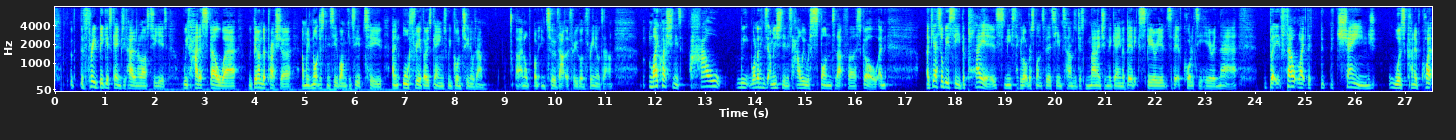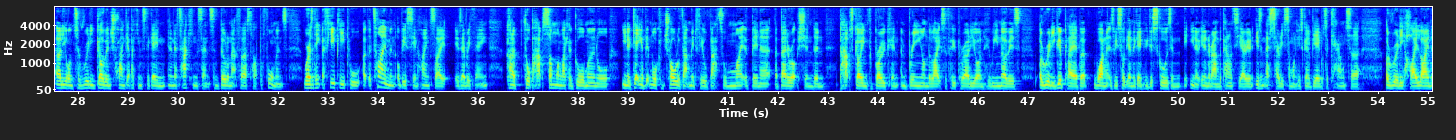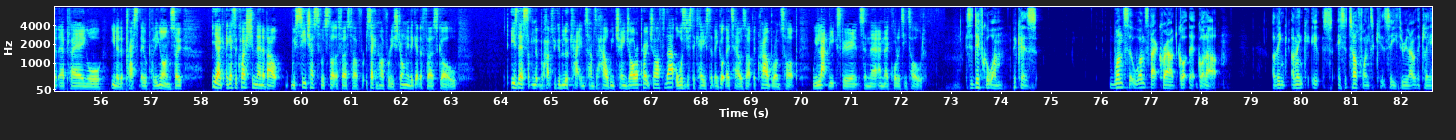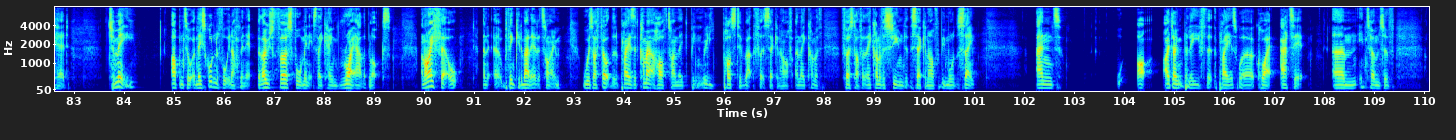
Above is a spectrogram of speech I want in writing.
the three biggest games we've had in the last two years, we've had a spell where we've been under pressure and we've not just conceded one, we conceded two. And in all three of those games, we've gone 2 0 down. Uh, and in two of that, the three, we've gone 3 0 down. My question is how we, one of the things that I'm interested in is how we respond to that first goal. And I guess obviously the players need to take a lot of responsibility in terms of just managing the game, a bit of experience, a bit of quality here and there. But it felt like the, the, the change was kind of quite early on to really go and try and get back into the game in an attacking sense and build on that first half performance. Whereas I think a few people at the time, and obviously in hindsight is everything, kind of thought perhaps someone like a Gorman or you know getting a bit more control of that midfield battle might have been a, a better option than perhaps going for Broken and bringing on the likes of Hooper early on, who we know is a really good player, but one, as we saw at the end of the game, who just scores in you know in and around the penalty area and isn't necessarily someone who's going to be able to counter a really high line that they're playing or you know the press that they were putting on. So yeah, I guess a question then about we see Chesterfield start the first half, second half really strongly. They get the first goal. Is there something that perhaps we could look at in terms of how we change our approach after that, or was it just a case that they got their tails up, the crowd were on top, we lacked the experience and their and their quality told? It's a difficult one because once once that crowd got that got up, I think I think it's it's a tough one to see through that with a clear head. To me, up until and they scored in the 49th minute, but those first four minutes they came right out the blocks, and I felt and uh, thinking about it at the time was I felt that the players had come out at half time. They'd been really positive about the first second half, and they kind of first half, and they kind of assumed that the second half would be more of the same. And I, don't believe that the players were quite at it um, in terms of.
